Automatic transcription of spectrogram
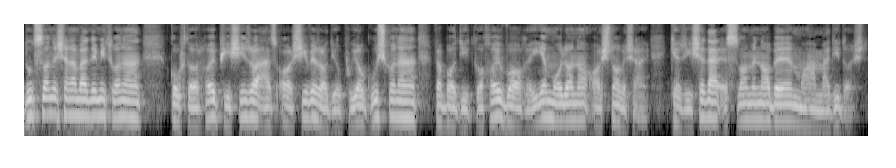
دوستان شنونده می‌تونن گفتارهای پیشین را از آرشیو رادیو پویا گوش کنند و با دیدگاه های واقعی مولانا آشنا بشن که ریشه در اسلام ناب محمدی داشت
